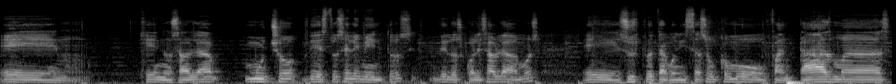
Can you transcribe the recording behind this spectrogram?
Em, que nos habla mucho de estos elementos de los cuales hablábamos. Eh, sus protagonistas son como fantasmas,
